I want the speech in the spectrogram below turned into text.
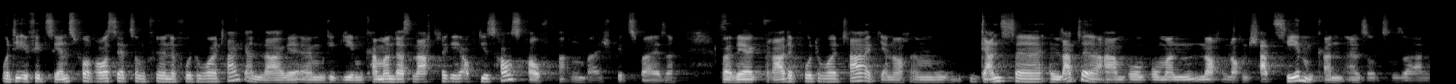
und die Effizienzvoraussetzungen für eine Photovoltaikanlage ähm, gegeben. Kann man das nachträglich auf dieses Haus draufpacken beispielsweise? Weil wir gerade Photovoltaik ja noch ähm, ganze Latte haben, wo, wo man noch, noch einen Schatz heben kann, also sozusagen.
